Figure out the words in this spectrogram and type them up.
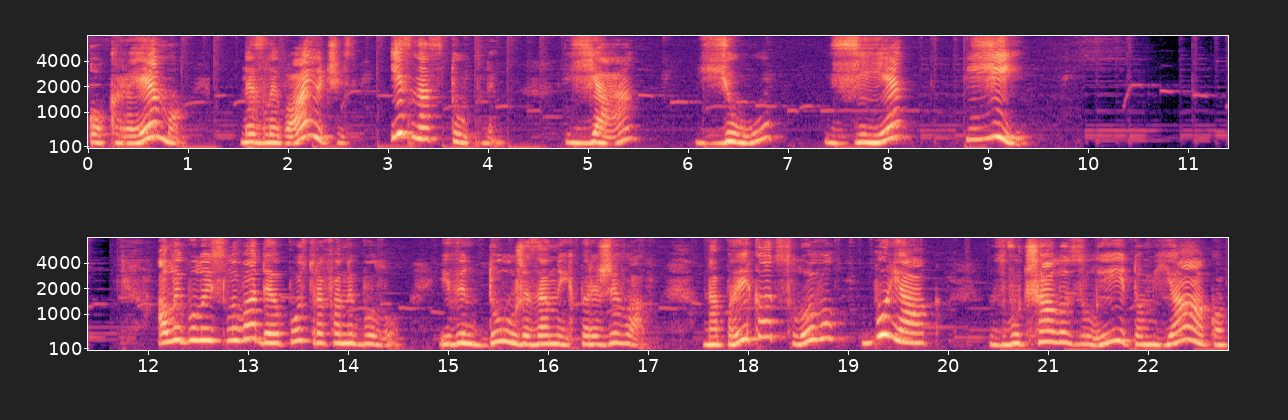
окремо, не зливаючись із наступним Я, Ю, Є, Ї. Але були й слова, де апострофа не було, і він дуже за них переживав. Наприклад, слово буряк звучало злито, м'яко,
